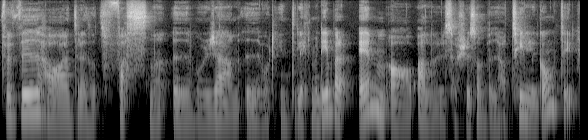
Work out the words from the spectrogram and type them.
För vi har en tendens att fastna i vår hjärna, i vårt intellekt. Men det är bara en av alla resurser som vi har tillgång till.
